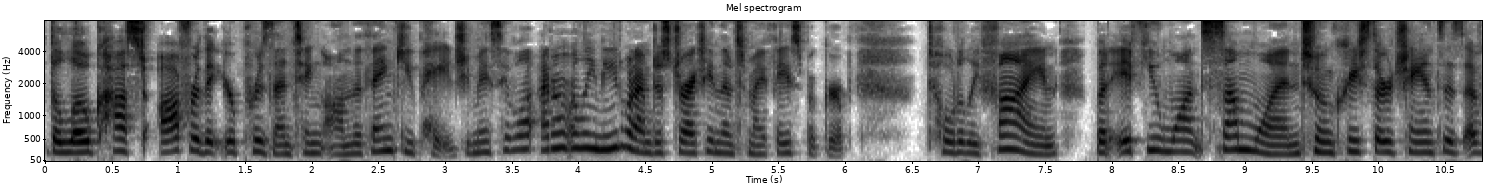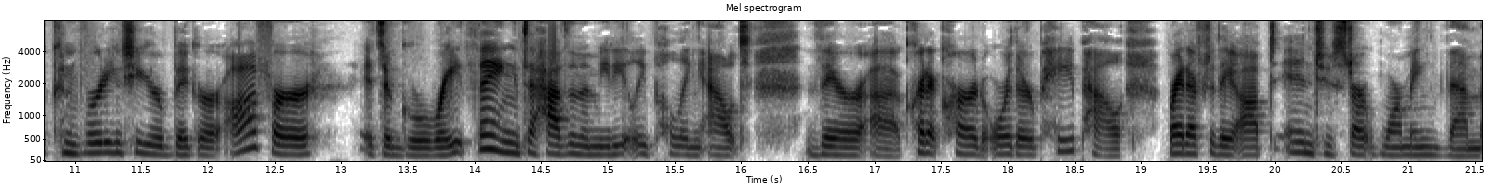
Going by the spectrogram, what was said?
the low cost offer that you're presenting on the thank you page. You may say, well, I don't really need one. I'm just directing them to my Facebook group totally fine. But if you want someone to increase their chances of converting to your bigger offer, it's a great thing to have them immediately pulling out their uh, credit card or their PayPal right after they opt in to start warming them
